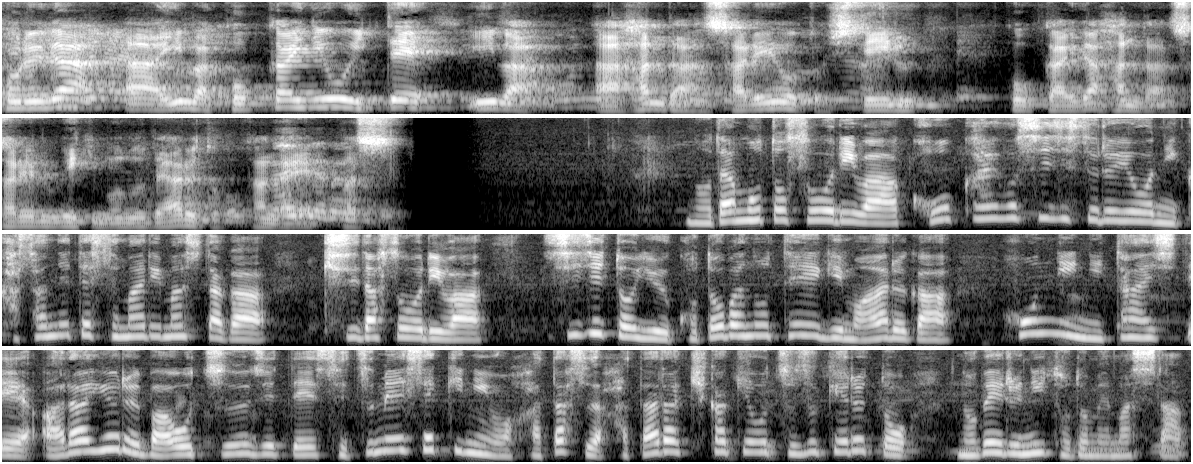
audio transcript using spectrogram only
これが今、国会において、今、判断されようとしている、国会が判断されるべきものであると考えます。野田元総理は公開を指示するように重ねて迫りましたが、岸田総理は、指示という言葉の定義もあるが、本人に対してあらゆる場を通じて説明責任を果たす働きかけを続けると述べるにとどめました。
